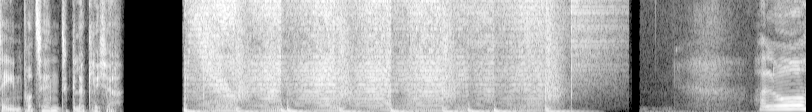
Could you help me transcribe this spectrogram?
10% glücklicher. Hallo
